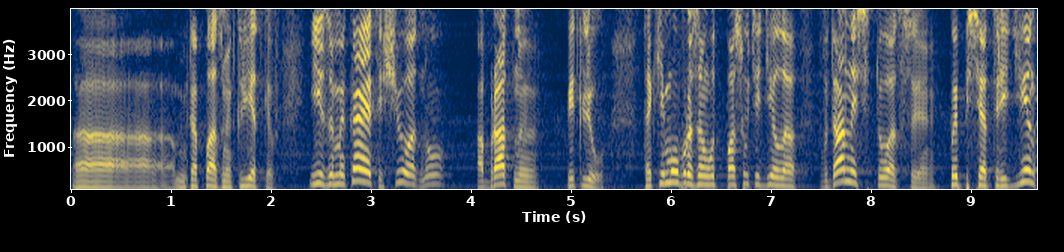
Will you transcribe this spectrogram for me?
э, микоплазмой клетках, и замыкает еще одну обратную петлю. Таким образом, вот по сути дела, в данной ситуации P53 ген,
